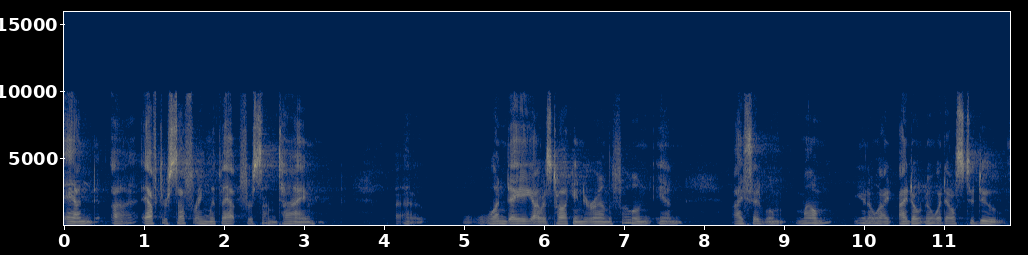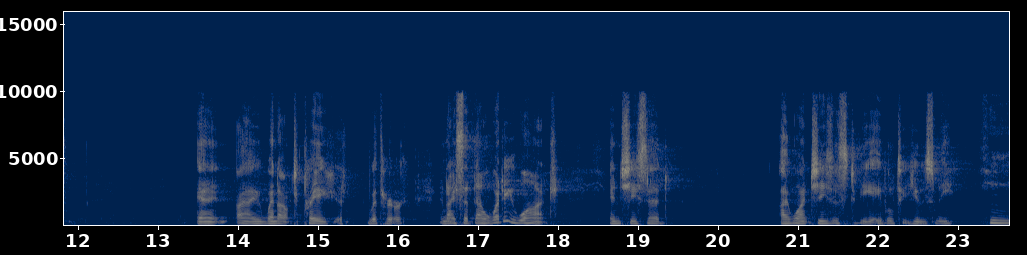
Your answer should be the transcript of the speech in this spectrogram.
And uh, after suffering with that for some time, uh, one day I was talking to her on the phone and I said, Well, Mom, you know, I, I don't know what else to do. And I went out to pray with her and I said, Now, what do you want? And she said, I want Jesus to be able to use me. Hmm.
